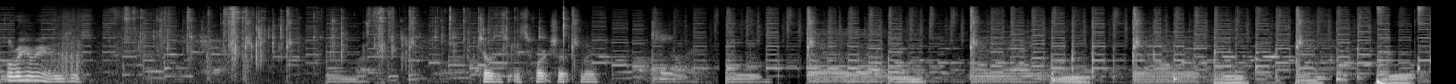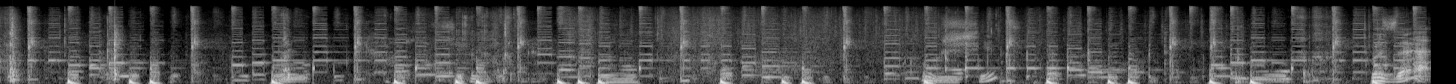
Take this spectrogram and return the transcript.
Oh, right here, right here. Who's this? Chelsea, it's, heart sharp tonight. Oh shit! What is that?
